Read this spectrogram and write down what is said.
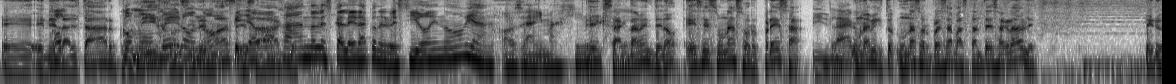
eh, en el altar, con hijos y demás. Que ya bajando la escalera con el vestido de novia. O sea, imagínate. Exactamente, ¿no? Esa es una sorpresa y una, una sorpresa bastante desagradable. Pero,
